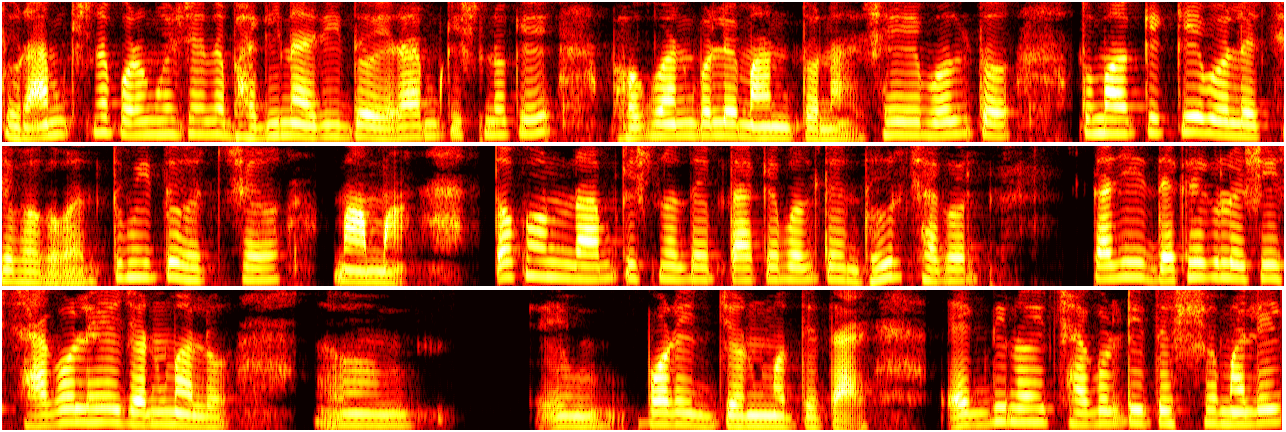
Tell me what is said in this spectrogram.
তো রামকৃষ্ণ পরমহংসের ভাগিনা হৃদয় রামকৃষ্ণকে ভগবান বলে মানত না। সে বলতো, তোমাকে কে বলেছে ভগবান? তুমি তো হচ্ছ মামা। তখন রামকৃষ্ণদেব তাকে বলতেন, ধুর ছাগল। কাজেই দেখে গেলো সেই ছাগল হয়ে জন্মালো পরের জন্মতে তার। একদিন ওই ছাগলটি তস্য মালিক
